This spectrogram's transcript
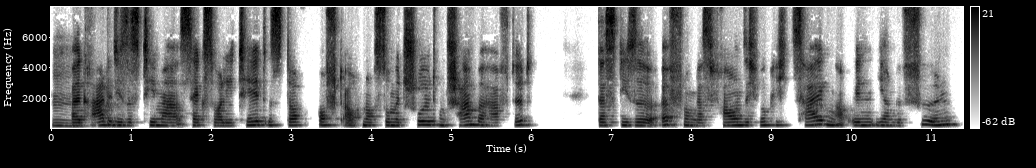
Mhm. Weil gerade dieses Thema Sexualität ist doch oft auch noch so mit Schuld und Scham behaftet, dass diese Öffnung, dass Frauen sich wirklich zeigen, auch in ihren Gefühlen,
